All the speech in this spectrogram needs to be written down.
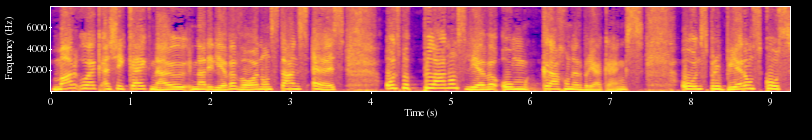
Maar ook as jy kyk nou na die lewe waarin ons tans is, ons beplan ons lewe om kragonderbrekings. Ons probeer ons kos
